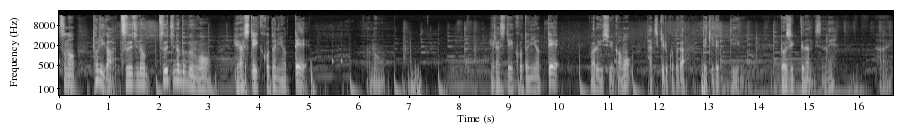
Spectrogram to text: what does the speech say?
そのトリガー通知の通知の部分を減らしていくことによってあの減らしていくことによって悪い習慣を断ち切ることができるっていう。ロジックなんですよね。はい。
